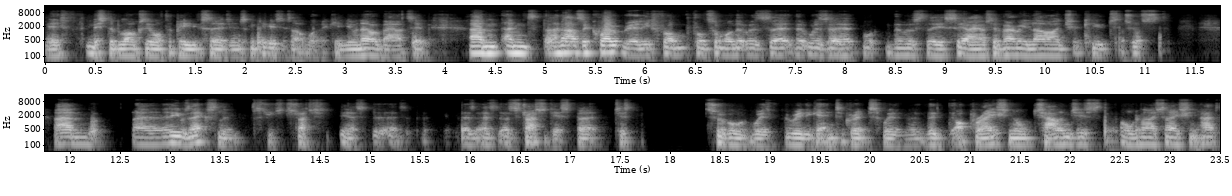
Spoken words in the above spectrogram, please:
if Mr. Bloggs, the orthopedic surgeon's computer's not working, you'll know about it. Um, and, and that was a quote really from from someone that was uh, that was uh, there was the CIO of a very large acute trust, um, uh, and he was excellent strategist, yes, as, as, as a strategist, but just struggled with really getting to grips with the, the operational challenges the organisation had,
